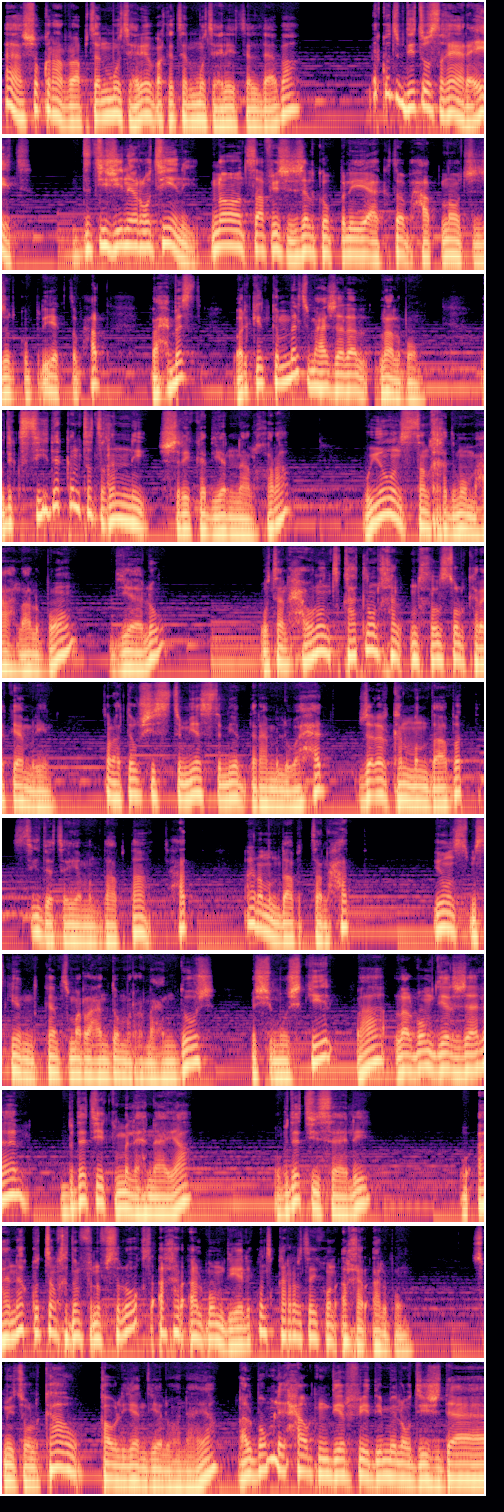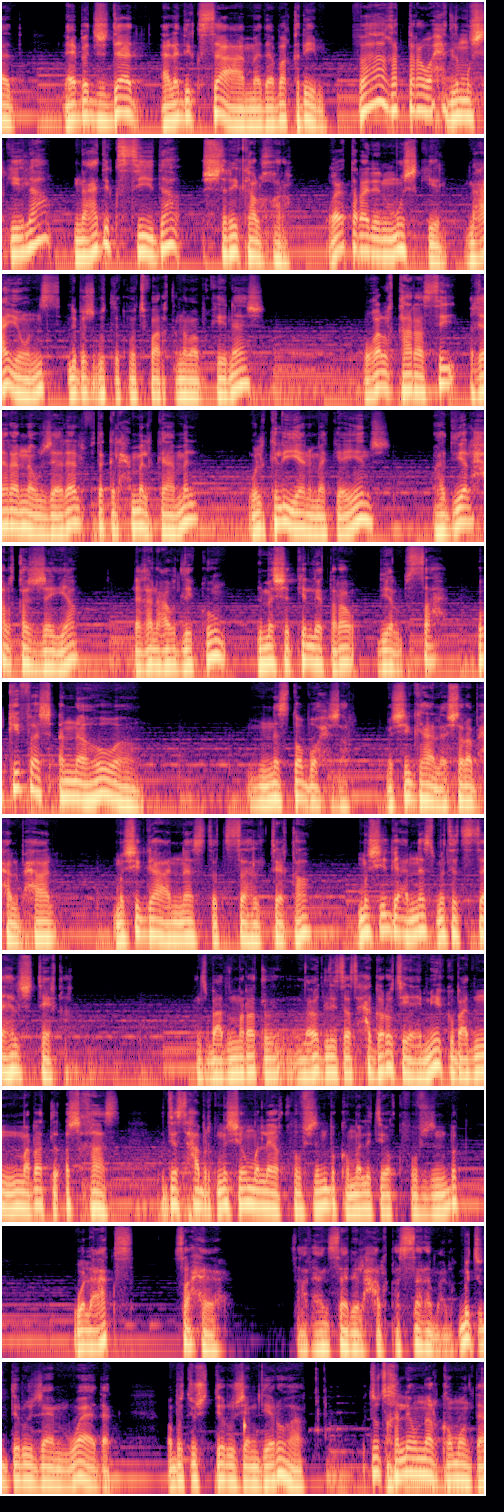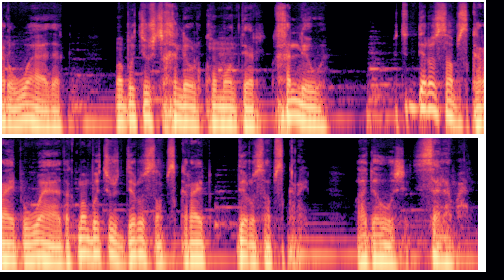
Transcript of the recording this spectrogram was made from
آه شكرا الراب تنموت عليه وباقي تنموت عليه حتى لدابا. ملي كنت بديتو صغير عيت. بدا تيجيني روتيني. نوت صافي سجل كوبليه كتب حط نوت سجل كوبليه كتب حط. فحبست ولكن كملت مع جلال الألبوم. وديك السيدة كانت تغني الشركة ديالنا الأخرى. ويونس تنخدموا معاه الالبوم ديالو وتنحاولوا نتقاتلوا نخلصوا الكرا كاملين. تنعطيو شي 600 600 درهم الواحد جلال كان منضبط السيدة هي منضبطه تحط. أنا منضبط تنحط. يونس مسكين كانت مرة عنده مرة ما عندوش. ماشي مشكل. فالألبوم ديال جلال بدا تيكمل هنايا وبدا تيسالي وأنا كنت نخدم في نفس الوقت آخر ألبوم ديالي كنت قررت يكون آخر ألبوم. سميتو الكاو قوليان ديالو هنايا. ألبوم اللي حاولت ندير فيه دي ميلودي جداد لعبات جداد على ديك الساعة ما دابا قديم. فغطرى واحد المشكلة مع ديك السيدة الشركة الأخرى. وغيطرى لي المشكل مع يونس اللي باش قلت لكم تفارقنا ما بقيناش. وغلقى راسي غير أنا وجلال في ذاك الحمل كامل والكليان ما كاينش. وهذه هي الحلقة الجاية اللي غنعاود لكم المشاكل اللي طراو ديال بصح وكيفاش انه الناس طوب وحجر؟ ماشي كاع العشره بحال بحال ماشي كاع الناس تتستاهل الثقة ماشي كاع الناس ما تتستاهلش الثقة. حيت بعض المرات العود اللي تتحقرو تيعميك وبعض المرات الأشخاص اللي تيصحابك ماشي هما اللي يوقفوا في جنبك هما اللي تيوقفوا في جنبك. والعكس صحيح. صافي غنسالي الحلقة. السلام عليكم. بغيتو ديروا j'aime وهذاك ما بغيتوش ديروا j'aime ديروها. بغيتو تخليو لنا ال commentaire هو هذاك بغيتوش تخليو ال commentaire خليوه. بغيتو ديروا subscribe هو هذاك. ما بغيتوش ديروا subscribe ديروا subscribe. وهذا هو الشيء. السلام عليكم.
